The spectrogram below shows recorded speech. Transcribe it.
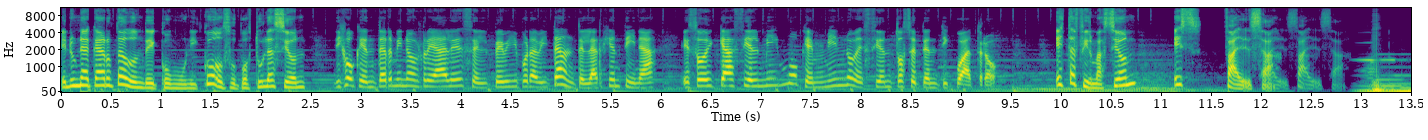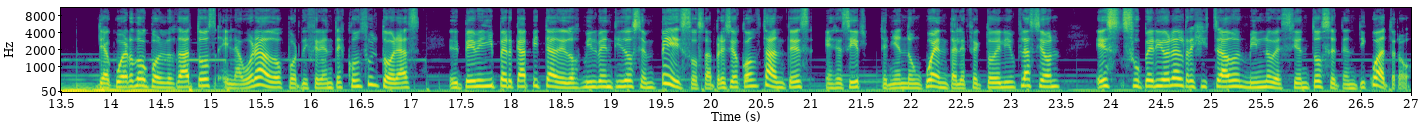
En una carta donde comunicó su postulación, dijo que en términos reales el PBI por habitante en la Argentina es hoy casi el mismo que en 1974. Esta afirmación es falsa. De acuerdo con los datos elaborados por diferentes consultoras, el PBI per cápita de 2022 en pesos a precios constantes, es decir, teniendo en cuenta el efecto de la inflación, es superior al registrado en 1974.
